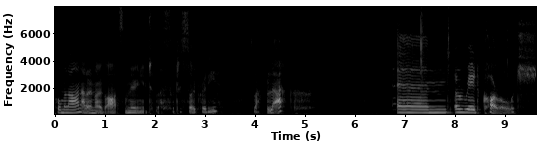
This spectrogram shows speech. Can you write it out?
Tourmaline, I don't know guys, I'm very new to this, which is so pretty. It's like black. And a red coral, which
